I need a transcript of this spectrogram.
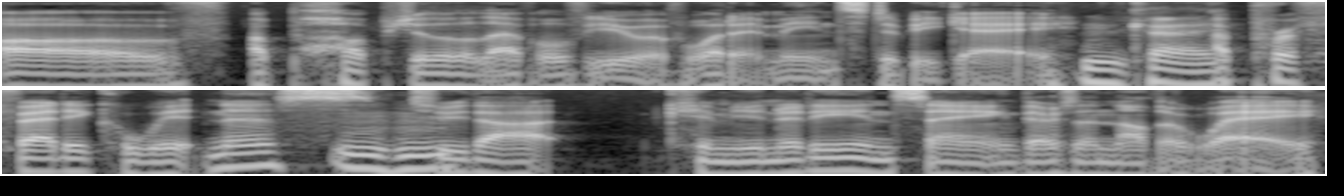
of a popular level view of what it means to be gay. Okay. A prophetic witness Mhm. to that community and saying there's another way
